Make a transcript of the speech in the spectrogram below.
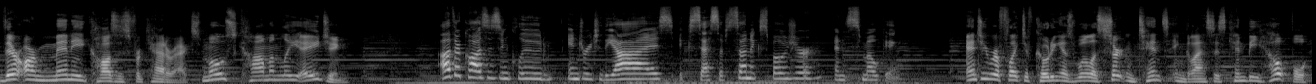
There are many causes for cataracts, most commonly aging. Other causes include injury to the eyes, excessive sun exposure, and smoking. Anti-reflective coating as well as certain tints in glasses can be helpful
